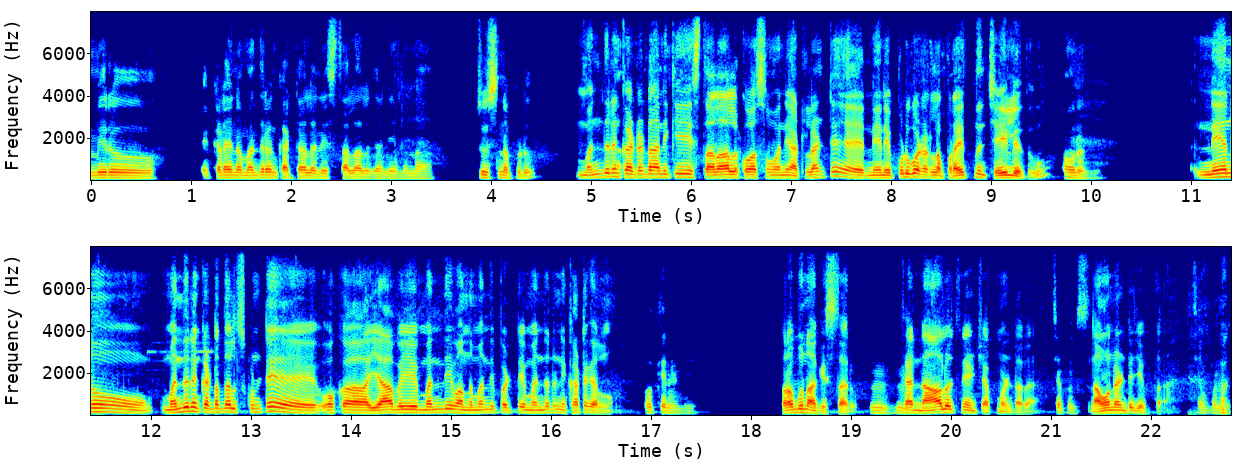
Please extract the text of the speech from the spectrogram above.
మీరు ఎక్కడైనా మందిరం కట్టాలనే స్థలాలు కానీ ఏమన్నా చూసినప్పుడు మందిరం కట్టడానికి స్థలాల కోసం అని అట్లా అంటే నేను ఎప్పుడు కూడా అట్లా ప్రయత్నం చేయలేదు. అవునండి. నేను మందిరం కట్టదలుచుకుంటే ఒక యాభై మంది వంద మంది పట్టే మందిరం నేను కట్టగలను. ఓకేనండి. ప్రభు నాకు ఇస్తారు. కానీ నా ఆలోచన ఏంటి చెప్పమంటారా? చెప్పండి. నవనంటే చెప్తా. చెప్పండి.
